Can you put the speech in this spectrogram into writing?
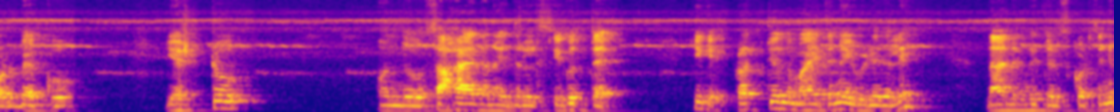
ಕೊಡಬೇಕು, ಎಷ್ಟು ಒಂದು ಸಹಾಯಧನ ಇದರಲ್ಲಿ ಸಿಗುತ್ತೆ ಹೀಗೆ ಪ್ರತಿಯೊಂದು ಮಾಹಿತಿಯನ್ನು ಈ ವಿಡಿಯೋದಲ್ಲಿ ನಾನು ನಿಮಗೆ ತಿಳಿಸ್ಕೊಡ್ತೀನಿ.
